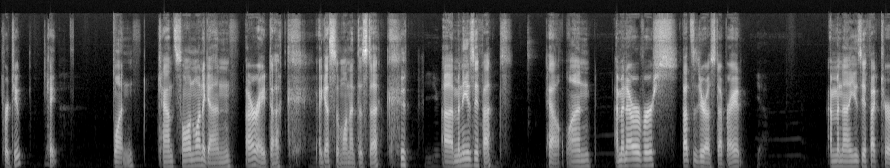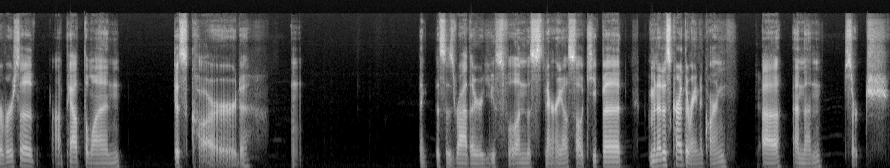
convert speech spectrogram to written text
For two. Okay. Yep. One. Cancel on one again. Alright, duck. I guess it wanted to stick. You Uh, I'm gonna use the effect. Pay out one. I'm gonna reverse. That's a zero step, right? Yeah. I'm gonna use the effect to reverse it. Uh, pay out the one. Discard. I think this is rather useful in this scenario, so I'll keep it. I'm gonna discard the Rainicorn. Uh, and then search.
